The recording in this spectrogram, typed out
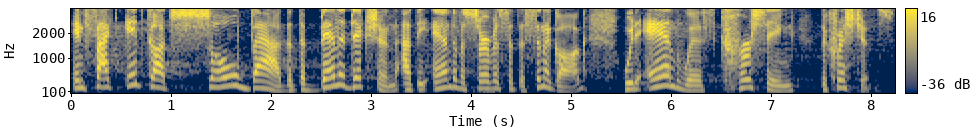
In fact, it got so bad that the benediction at the end of a service at the synagogue would end with cursing the Christians.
